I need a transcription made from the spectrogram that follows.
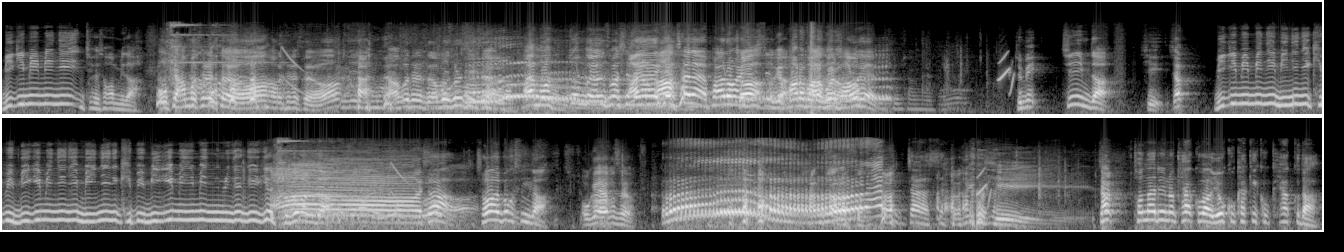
미기 미미니 죄송합니다. 오케이, 한번 틀렸어요. 한번 틀렸어요. 자, 한번 틀렸어요. 뭐 그럴 수 있어요. 아, 뭐 좀 더 연습하실래요? 아, 괜찮아요. 바로 자, 할수 있어요. 오케이, 바로, 바로, 아, 그래, 바로. 해. 준비, 진입니다. 시작. 미기 미미니 미니니 키비 미기 미니니 미니니 키비 미기 미니니 미니니 이게 죄송합니다. 자, 저 해보겠습니다 오케이, 해보세요. 자 시작. 토나리노 카쿠와 요쿠 카키쿠 카쿠다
